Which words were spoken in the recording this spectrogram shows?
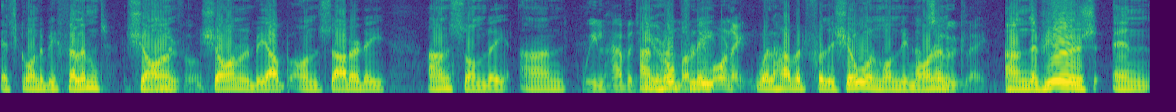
it's going to be filmed. Sean, Wonderful. Sean will be up on Saturday and Sunday, and We'll have it and here on hopefully Monday morning. we'll have it for the show on Monday morning. Absolutely. And the viewers in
